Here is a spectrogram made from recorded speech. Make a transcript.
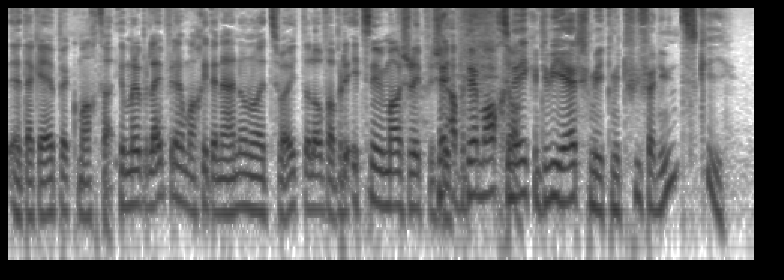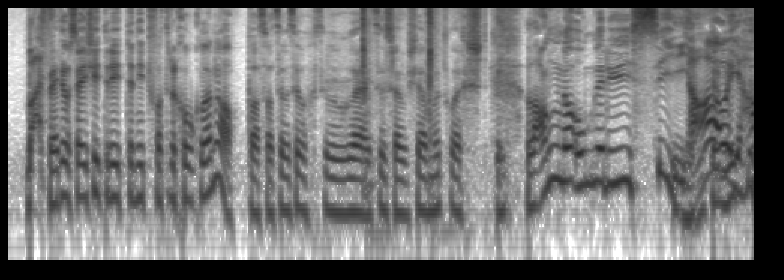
äh, den GP gemacht zu haben. Ich habe mir überlegt, vielleicht mache ich dann auch noch einen zweiten Lauf, aber jetzt nehme ich mal Schritt für Schritt. Nee, aber der macht So. irgendwie erst mit, mit 95. Was? Wenn du sagst, ich trete nicht von der Kugel ab. Also du, du, du, äh, du sollst ja möglichst lang noch unter uns sein. Ja, Damit ja. du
